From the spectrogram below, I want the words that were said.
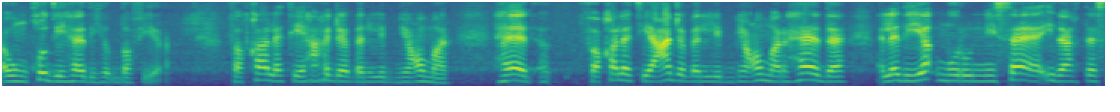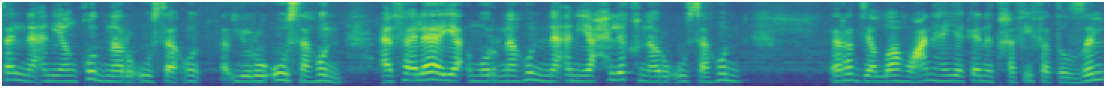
أو انقضي هذه الضفيرة. فقالت يا عجبا لابن عمر هذا فقالت يا عجبا لابن عمر هذا الذي يأمر النساء إذا اغتسلن أن ينقضن رؤوس رؤوسهن أفلا يأمرنهن أن يحلقن رؤوسهن؟ رضي الله عنها هي كانت خفيفة الظل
